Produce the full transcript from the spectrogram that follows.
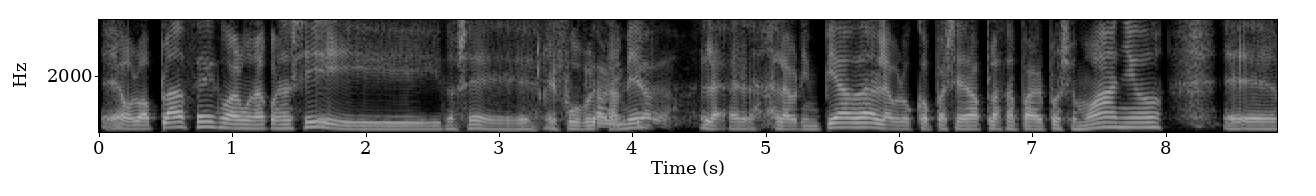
eh, o lo aplacen o alguna cosa así y no sé, el fútbol también. La, la, Olimpiada, la Eurocopa se aplaza para el próximo año. Eh,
